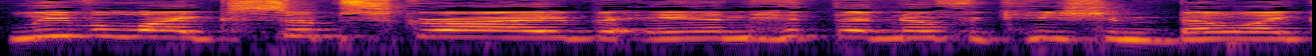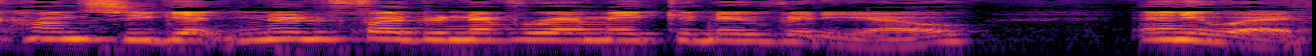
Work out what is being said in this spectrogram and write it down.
leave a like, subscribe, and hit that notification bell icon so you get notified whenever I make a new video. Anyway,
